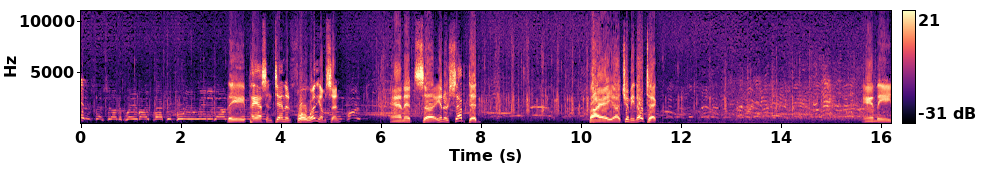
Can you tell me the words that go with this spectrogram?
Interception on the play by Patrick Boylini down The pass intended for Williamson, and it's uh, intercepted by uh, Jimmy Notek. And the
